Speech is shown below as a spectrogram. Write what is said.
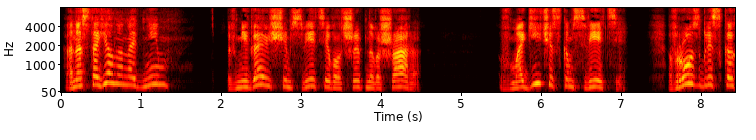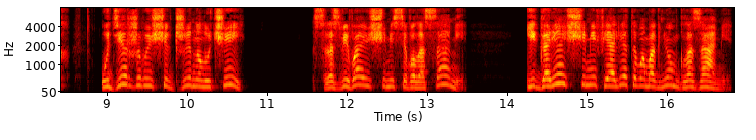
Она стояла над ним в мигающем свете волшебного шара, в магическом свете, в розблесках удерживающих Джина лучей, с развивающимися волосами и горящими фиолетовым огнем глазами,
